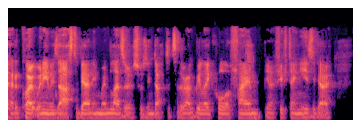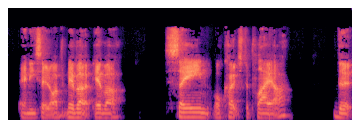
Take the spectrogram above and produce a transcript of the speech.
had a quote when he was asked about him when Lazarus was inducted to the Rugby League Hall of Fame, you know, 15 years ago. And he said, I've never, ever seen or coached a player that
